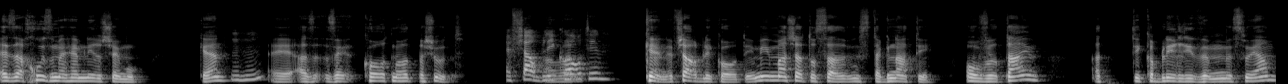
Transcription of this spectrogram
איזה אחוז מהם נרשמו. כן? אה, אז זה cohort מאוד פשוט. אפשר בלי אבל- cohortים? כן, אפשר בלי cohortים. אם מה שאת עושה הוא סטגנטי over time, את תקבלי rhythm מסוים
